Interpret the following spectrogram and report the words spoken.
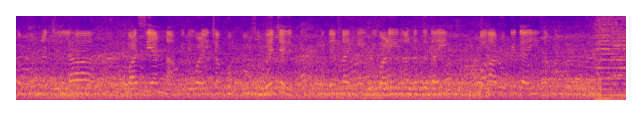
संपूर्ण जिल्हावासियांना मी दिवाळीच्या खूप खूप शुभेच्छा देतो. की त्यांना ही दिवाळी आनंददायी व आरोग्यदायी जातो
